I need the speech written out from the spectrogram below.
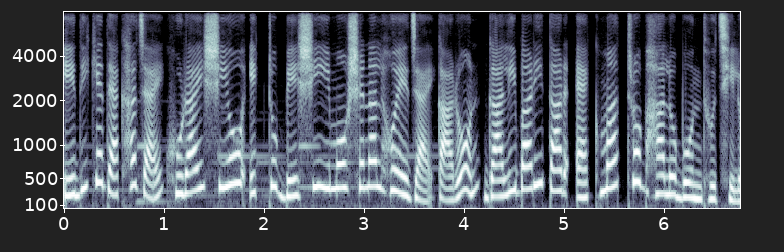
এদিকে দেখা যায় খুরাইশিও একটু বেশি ইমোশনাল হয়ে যায়, কারণ গালিবাড়ি তার একমাত্র ভালো বন্ধু ছিল।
